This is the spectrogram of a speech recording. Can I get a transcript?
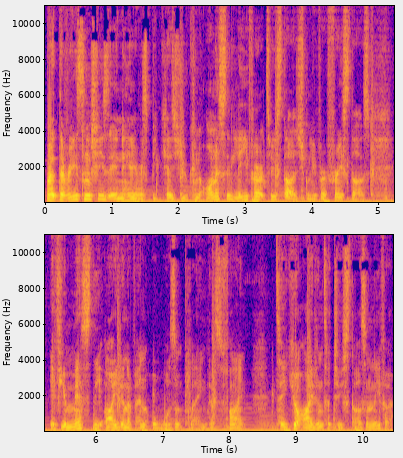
But the reason she's in here is because you can honestly leave her at 2 stars, you can leave her at 3 stars. If you missed the Iden event or wasn't playing, that's fine. Take your Iden to 2 stars and leave her.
